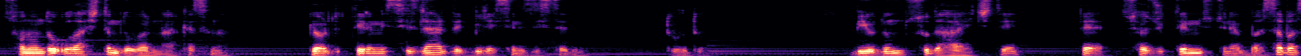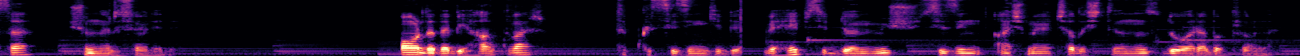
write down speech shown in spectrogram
Sonunda ulaştım duvarın arkasına. Gördüklerimi sizler de bilesiniz istedim. Durdu. Bir yudum su daha içti ve sözcüklerin üstüne basa basa şunları söyledi. Orada da bir halk var, tıpkı sizin gibi ve hepsi dönmüş sizin aşmaya çalıştığınız duvara bakıyorlar.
